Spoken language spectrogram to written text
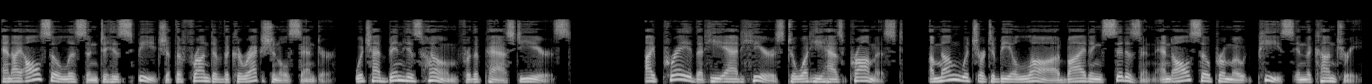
and I also listened to his speech at the front of the correctional center, which had been his home for the past years. I pray that he adheres to what he has promised, among which are to be a law abiding citizen and also promote peace in the country.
